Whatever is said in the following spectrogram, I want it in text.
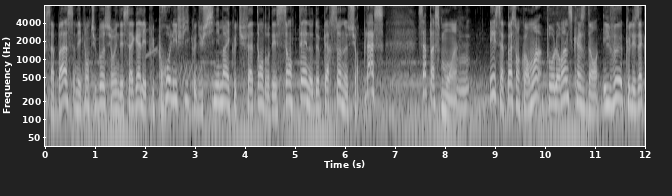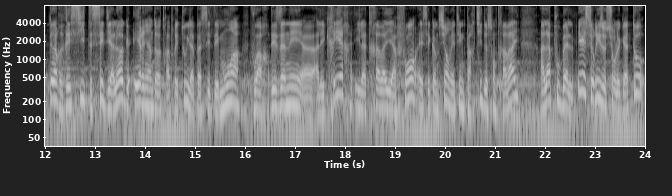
ça passe, mais quand tu bosses sur une des sagas les plus prolifiques du cinéma et que tu fais attendre des centaines de personnes sur place, ça passe moins. Et ça passe encore moins pour Lawrence Kasdan. Il veut que les acteurs récitent ses dialogues et rien d'autre. Après tout, il a passé des mois, voire des années euh, à l'écrire. Il a travaillé à fond et c'est comme si on mettait une partie de son travail à la poubelle. Et cerise sur le gâteau,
